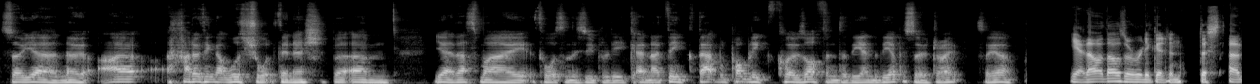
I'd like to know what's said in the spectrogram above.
So yeah, no, I I don't think that was short Dinesh, but um, yeah, that's my thoughts on the Super League, and I think that would probably close off into the end of the episode, right? So yeah. Yeah, that, that was a really good and this uh,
